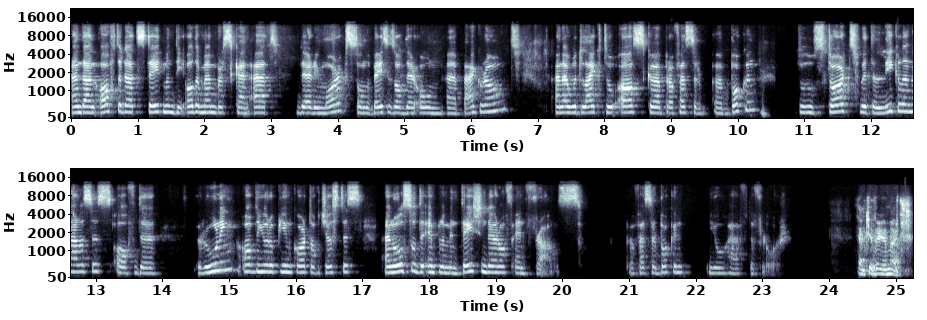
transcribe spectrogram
and then after that statement, the other members can add their remarks on the basis of their own uh, background. And I would like to ask uh, Professor uh, Bocken to start with the legal analysis of the ruling of the European Court of Justice and also the implementation thereof in France. Professor Bocken, you have the floor. Thank you very much.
